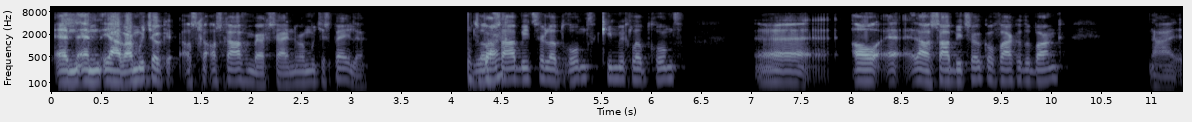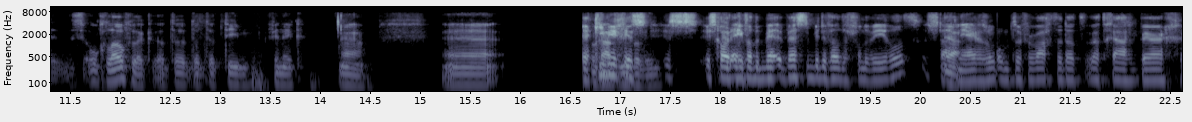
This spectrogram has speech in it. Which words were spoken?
En, en ja, waar moet je ook als, als Gravenberg zijn? Waar moet je spelen? Loopt Sabitzer loopt rond, Kimmich loopt rond. Uh, al, uh, nou, Sabitzer ook al vaak op de bank. Nou, het is ongelooflijk, dat, dat, dat, team, vind ik. Ja. Uh, ja, Kimmich is, is, is gewoon een van de beste middenvelders van de wereld. Er staat ja. nergens op om te verwachten dat, dat Gravenberg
